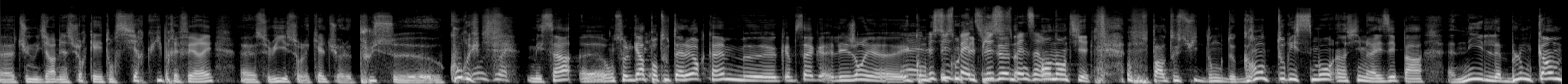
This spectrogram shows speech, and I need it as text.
euh, tu nous diras bien sûr quel est ton circuit préféré, euh, celui sur lequel tu as le plus euh, couru. Ouais. Mais ça, euh, on se le garde pour tout à l'heure, quand même, euh, comme ça, les gens euh, Euh, écoutent le le l'épisode en entier. On parle tout de suite donc de Grand Turismo, un film réalisé par Neil Blomkamp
